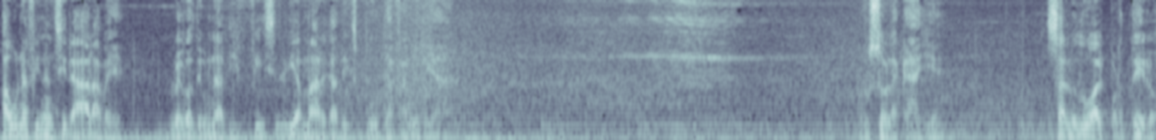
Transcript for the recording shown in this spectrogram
a una financiera árabe, luego de una difícil y amarga disputa familiar. Cruzó la calle, saludó al portero,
